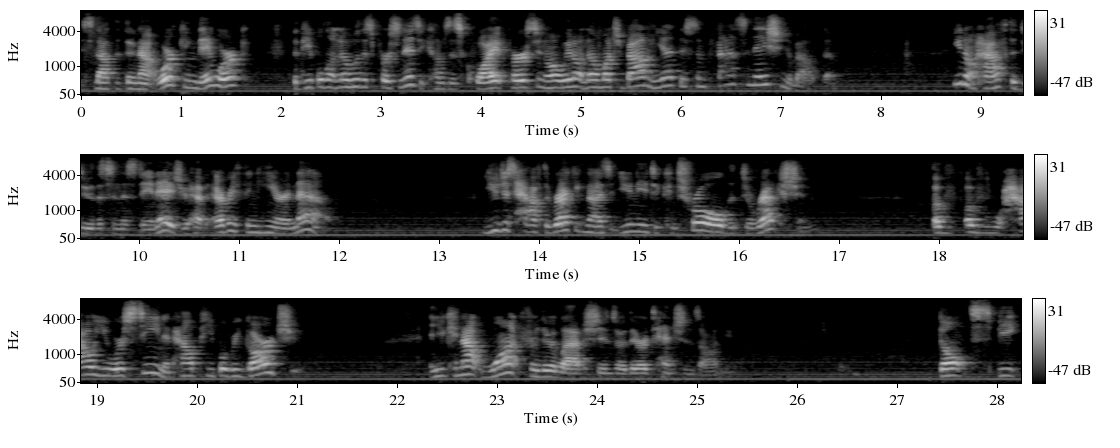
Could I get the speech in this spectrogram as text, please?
It's not that they're not working, they work. The people don't know who this person is. He comes this quiet person, oh, we don't know much about him, yet there's some fascination about them. You don't have to do this in this day and age. You have everything here and now. You just have to recognize that you need to control the direction of, of how you are seen and how people regard you. And you cannot want for their lavishes or their attentions on you. Don't speak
